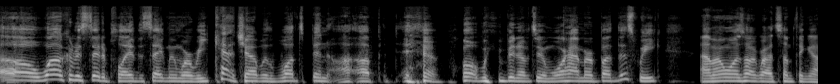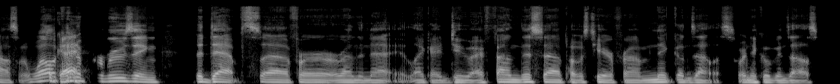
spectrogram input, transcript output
oh, welcome to State of Play, the segment where we catch up with what's been uh, up, what we've been up to in Warhammer. But this week, um, I want to talk about something else. Well, Okay. kind of perusing the depths uh, for around the net, like I do. I found this uh, post here from Nick Gonzalez or Nico Gonzalez.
